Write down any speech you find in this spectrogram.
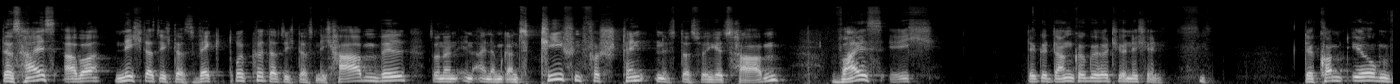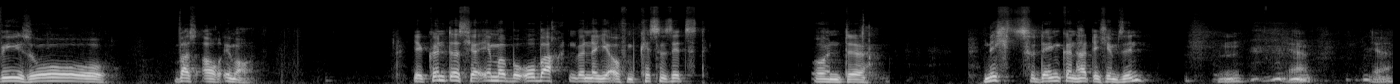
Das heißt aber nicht, dass ich das wegdrücke, dass ich das nicht haben will, sondern in einem ganz tiefen Verständnis, das wir jetzt haben, weiß ich, der Gedanke gehört hier nicht hin. Der kommt irgendwie so, was auch immer. Ihr könnt das ja immer beobachten, wenn er hier auf dem Kissen sitzt und äh, nichts zu denken hatte ich im Sinn. Hm? Ja, ja.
